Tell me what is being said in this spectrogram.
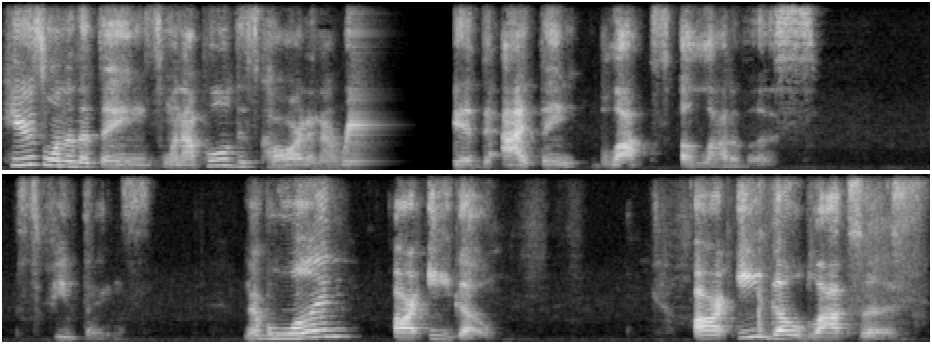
Here's one of the things when I pulled this card and I read it that I think blocks a lot of us. It's a few things. Number one, our ego our ego blocks us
